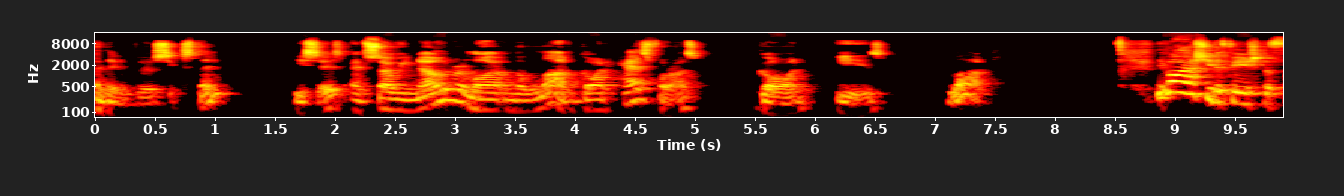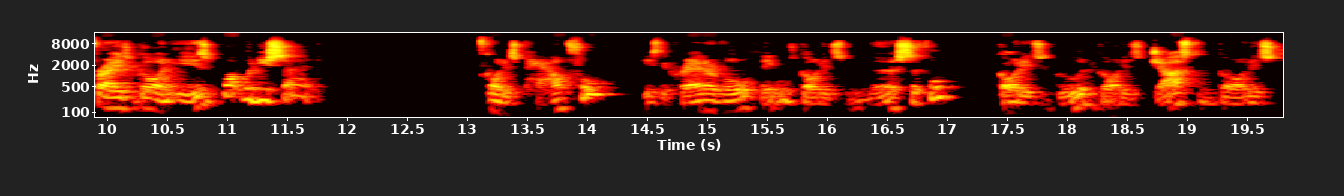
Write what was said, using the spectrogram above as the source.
And then in verse 16, he says, And so we know and rely on the love God has for us. God is love. If I ask you to finish the phrase God is, what would you say? God is powerful. He's the creator of all things. God is merciful. God is good. God is just. And God is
